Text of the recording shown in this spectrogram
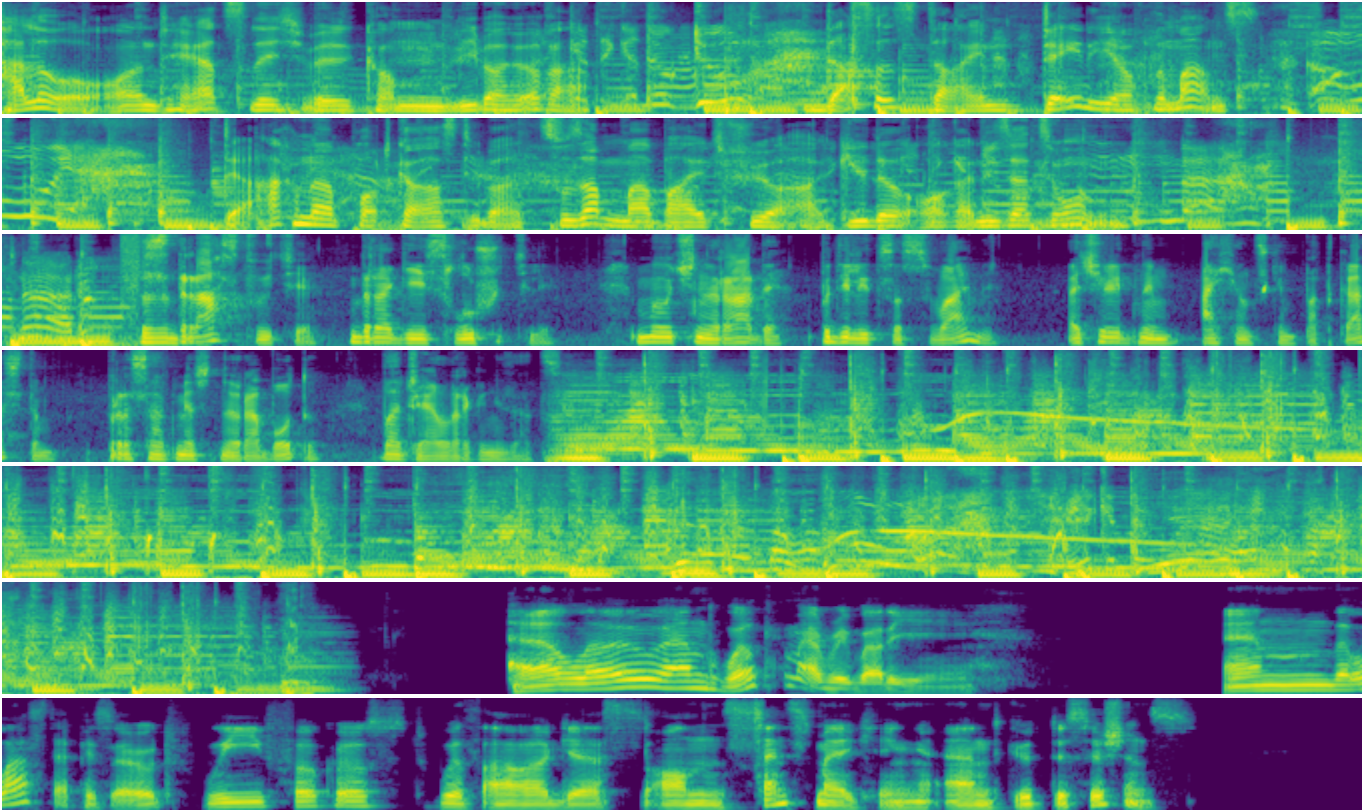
Hallo und herzlich willkommen, lieber Hörer. Das ist dein Daily of the Month. Der Aachener Podcast über Zusammenarbeit für agile Organisationen. Здравствуйте, дорогие слушатели! Мы очень рады поделиться с вами очередным ахенским подкастом про совместную работу в agile организации. Hello and welcome, everybody. In the last episode, we focused with our guests on sense making and good decisions.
